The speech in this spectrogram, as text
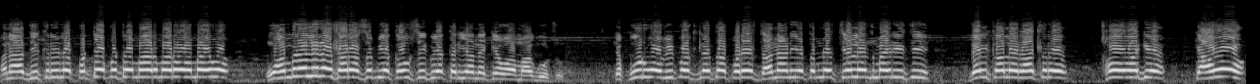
અને આ દીકરીને પટ્ટે પટ્ટે માર મારવામાં આવ્યો. હું અમરેલીના ધારાસભ્ય કૌશિક વેકરિયાને કહેવા માંગુ છું કે પૂર્વ વિપક્ષ નેતા પરેશ ધાનાણીએ તમને ચેલેન્જ મારી હતી ગઈકાલે રાત્રે છ વાગે કે આવો,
